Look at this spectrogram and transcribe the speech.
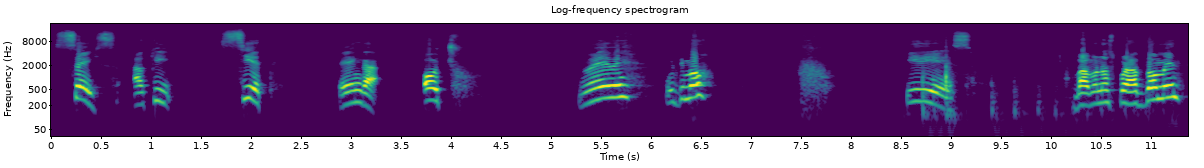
Seis. Aquí. Siete. Venga. Ocho. Nueve. Último. Y diez. Vámonos por abdomen.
